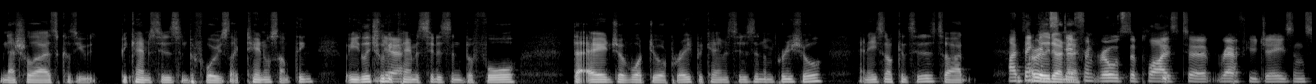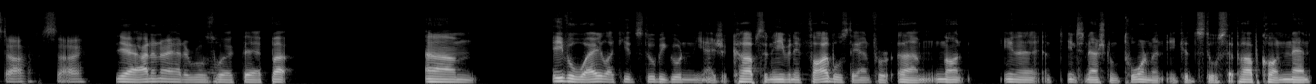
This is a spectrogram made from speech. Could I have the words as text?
naturalized because he was, became a citizen before he was like 10 or something. He literally Yeah. became a citizen before the age of what Duop Reath became a citizen, I'm pretty sure. And he's not considered. So I, I think really it's don't know. different rules applies to refugees and stuff. So yeah, I don't know how the rules work there. But um, either way, like he'd still be good in the Asia Cups. And even if Fible's down for um not in an international tournament, he could still step up. Cotton and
